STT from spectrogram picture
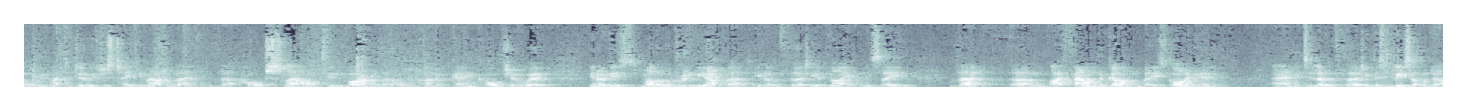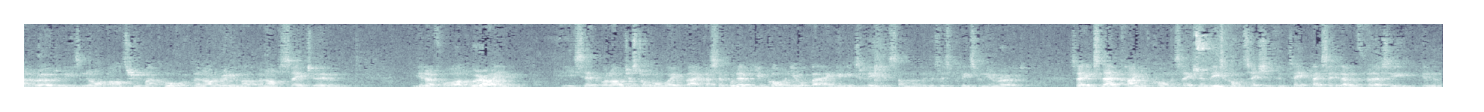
And what we've had to do is just take him out of that, that whole Slough environment, that whole kind of gang culture where, you know, his mother would ring me up at 11.30 at night and say that um, I found the gun, but he's gone again. And it's 11.30, there's police up and down the road and he's not answering my call. Then I'll ring him up and I'll say to him, you know, Fuad, where are you? He said, well, I'm just on my way back. I said, whatever you've got in your bag, you need to leave it somewhere because there's police on your road. So it's that kind of conversation. And these conversations can take place at 11.30 in the,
